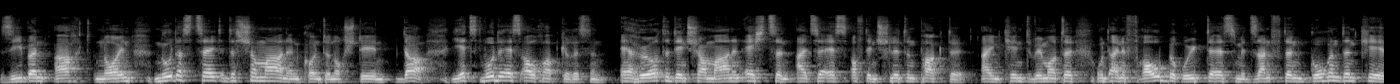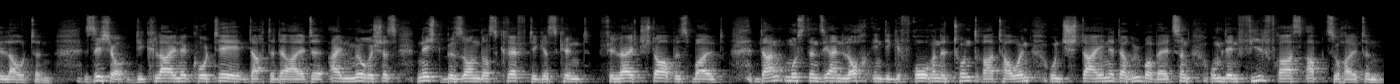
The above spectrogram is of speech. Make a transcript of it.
Sieben, acht, neun. Nur das Zelt des Schamanen konnte noch stehen. Da, jetzt wurde es auch abgerissen. Er hörte den Schamanen ächzen, als er es auf den Schlitten packte, ein Kind wimmerte und eine Frau beruhigte es mit sanften, gurrenden Kehllauten. Sicher, die kleine Coté, dachte der Alte, ein mürrisches, nicht besonders kräftiges Kind. Vielleicht starb es bald. Dann mussten sie ein Loch in die gefrorene Tundra tauen und Steine darüber wälzen, um den Vielfraß abzuhalten.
